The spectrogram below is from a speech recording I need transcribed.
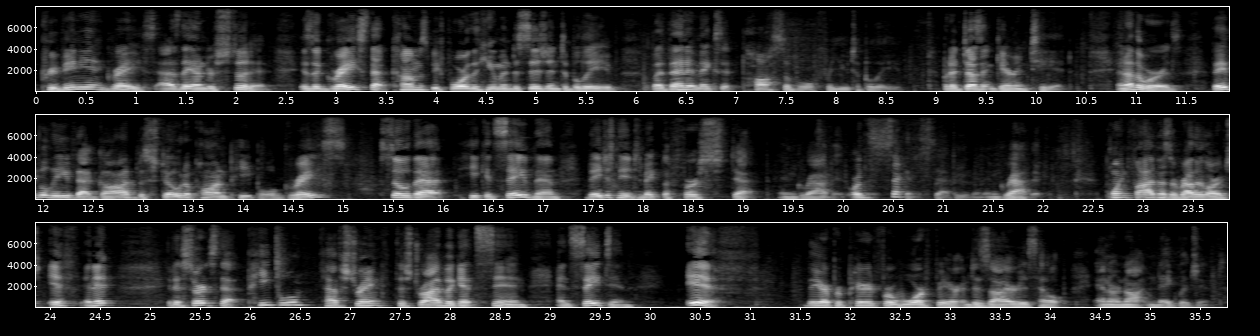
Prevenient grace, as they understood it, is a grace that comes before the human decision to believe, but then it makes it possible for you to believe, but it doesn't guarantee it. In other words, they believe that God bestowed upon people grace so that he could save them. They just needed to make the first step and grab it, or the second step even and grab it. Point five has a rather large if in it. It asserts that people have strength to strive against sin and Satan if they are prepared for warfare and desire his help and are not negligent.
